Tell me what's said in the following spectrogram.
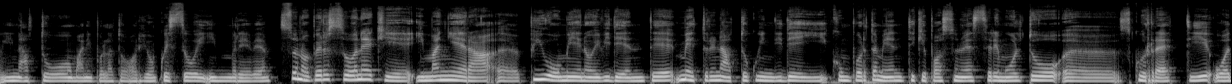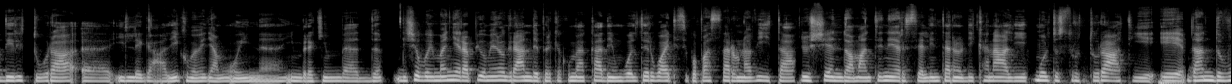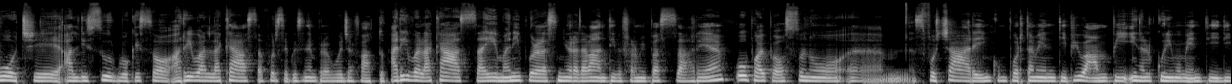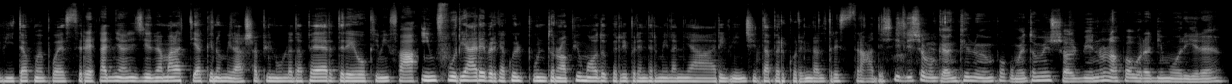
in atto manipolatorio. Questo in breve. Sono persone che in maniera eh, più o meno evidente mettono in atto quindi dei comportamenti che possono essere molto eh, scorretti o addirittura eh, illegali, come vediamo in, in Breaking Bad. Dicevo in maniera più o meno grande perché come accade in Walter White si può passare una vita riuscendo a mantenersi all'interno di canali molto strutturati e dando voce al disturbo che so, arrivo alla cassa, forse questo esempio l'avevo già fatto, arrivo alla cassa e manipola la signora davanti per farmi passare, o poi possono ehm, sfociare in comportamenti più ampi in alcuni momenti di vita, come può essere la diagnosi di una malattia che non mi lascia più nulla da perdere o che mi fa infuriare perché a quel punto non ho più modo per riprendermi la mia rivincita percorrendo altre strade. Sì, diciamo che anche lui, un po' come Tommy Shelby, non ha paura di morire.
